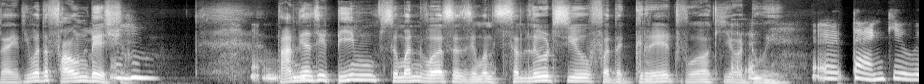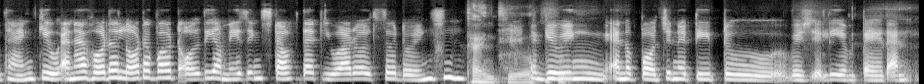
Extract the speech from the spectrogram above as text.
right? You are the foundation. Tanya ji, Team Suman versus Human salutes you for the great work you're doing. Thank you, thank you. And I've heard a lot about all the amazing stuff that you are also doing, Thank you. giving an opportunity to visually impaired and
